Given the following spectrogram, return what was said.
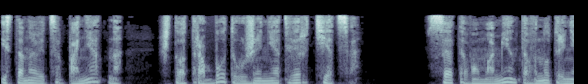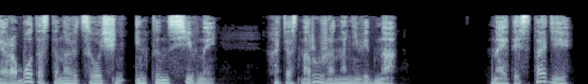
И становится понятно, что от работы уже не отвертеться. С этого момента внутренняя работа становится очень интенсивной, хотя снаружи она не видна. На этой стадии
